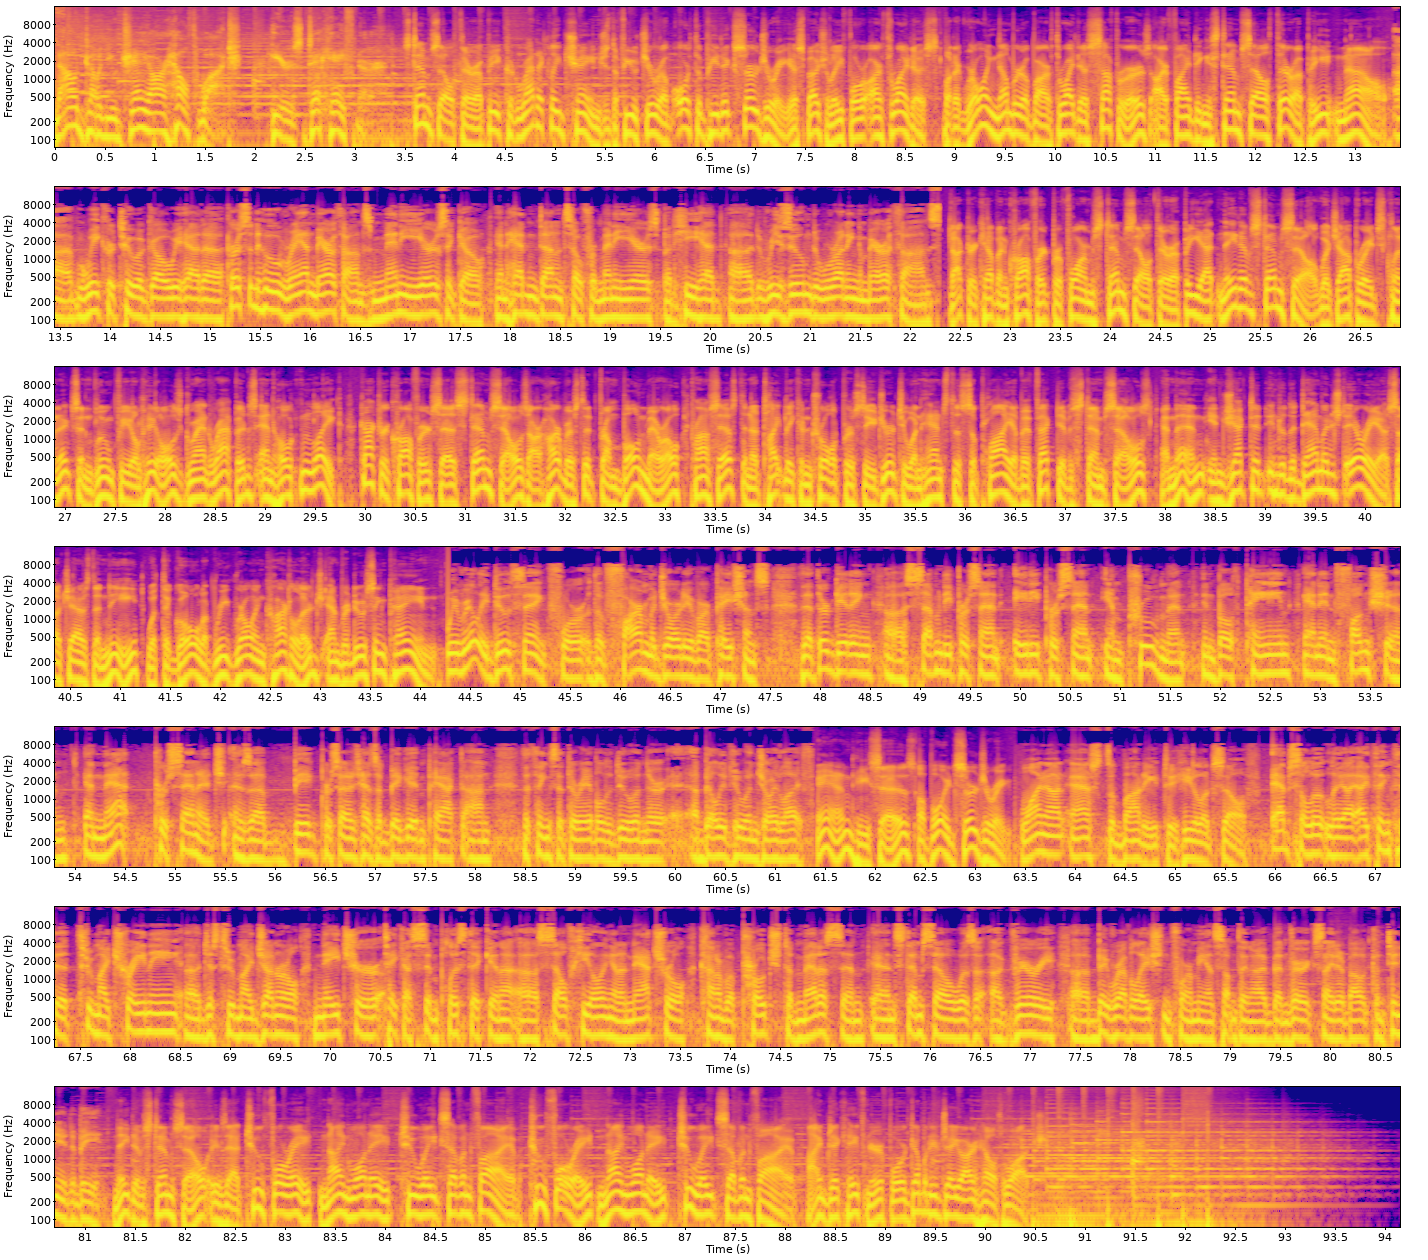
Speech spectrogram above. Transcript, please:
Now, WJR Health Watch. Here's Dick Haefner. Stem cell therapy could radically change the future of orthopedic surgery, especially for arthritis. But a growing number of arthritis sufferers are finding stem cell therapy now. A week or two ago, we had a person who ran marathons many years ago and hadn't done so for many years, but he had uh, resumed running marathons. Dr. Kevin Crawford performs stem cell therapy at Native Stem Cell, which operates clinics in Bloomfield Hills, Grand Rapids, and Houghton Lake. Dr. Crawford says stem cells are harvested from bone marrow processed in a tightly controlled procedure to enhance the supply of effective stem cells, and then injected into the damaged area, such as the knee, with the goal of regrowing cartilage and reducing pain. We really do think for the far majority of our patients that they're getting uh, 70%, 80% improvement in both pain and in function, and that percentage as a big percentage, has a big impact on the things that they're able to do and their ability to enjoy life. And, he says, avoid surgery. Why not ask the body to heal itself? Absolutely. I, I think that through my training, uh, just through my general nature, take a simplistic and a, a self healing and a natural kind of approach to medicine. And stem cell was a, a very uh, big revelation for me and something I've been very excited about and continue to be. Native Stem Cell is at 248 918 2875. 248 918 2875. I'm Dick Haefner for WJR Health Watch.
